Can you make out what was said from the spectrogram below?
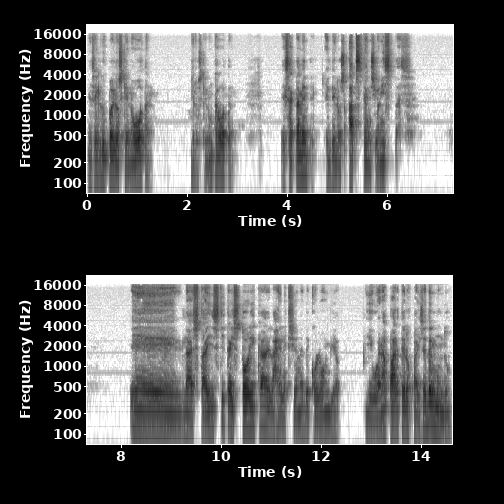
es el grupo de los que no votan, de los que nunca votan. Exactamente, el de los abstencionistas. Eh, la estadística histórica de las elecciones de Colombia y buena parte de los países del mundo,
